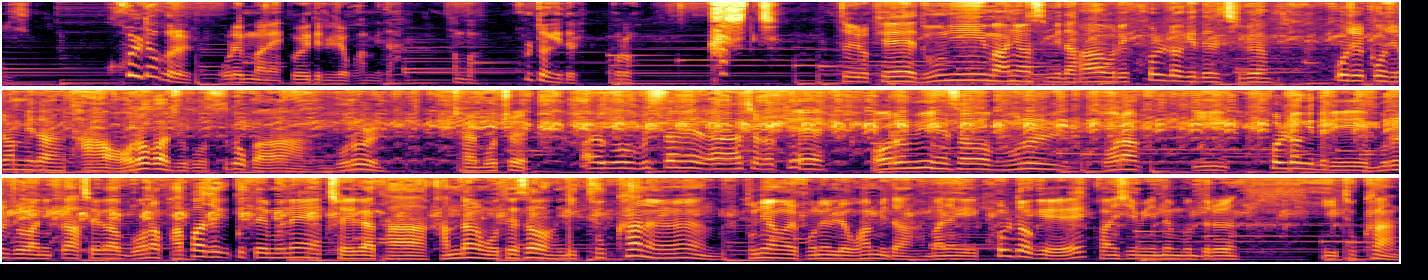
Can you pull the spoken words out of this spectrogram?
이 콜덕을 오랜만에 보여드리려고 합니다. 한번 콜덕이들 보러 가시죠. 또 이렇게 눈이 많이 왔습니다. 아 우리 콜덕이들 지금 꼬질꼬질합니다. 다 얼어가지고 수도가 물을 잘 못 줘요 아이고 불쌍해라 저렇게 얼음 위에서 물을 워낙 이 콜덕이들이 물을 좋아하니까 제가 워낙 바빠졌기 때문에 저희가 다 감당을 못해서 이 두 칸은 분양을 보내려고 합니다 만약에 이 콜덕에 관심이 있는 분들은 이 두 칸,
